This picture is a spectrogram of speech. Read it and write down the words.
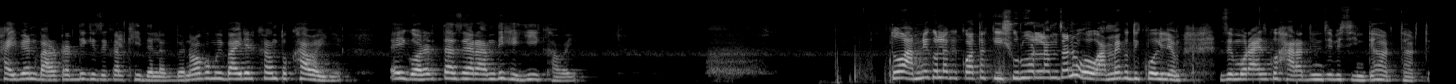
খাইবেন বারোটার দিকে যে কাল খিদে লাগবে। নগম ওই বাইরের খাওয়ান তো খাওয়াই না এই ঘরের তাজা রান্ধি হেগিয়েই খাওয়াই। তো আপনি লাগে কথা কি শুরু হলাম জানো? ও আমি কদি কইলাম যে মোর আজকে হারা দিন যাবি চিনতে হরতে হরতে।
